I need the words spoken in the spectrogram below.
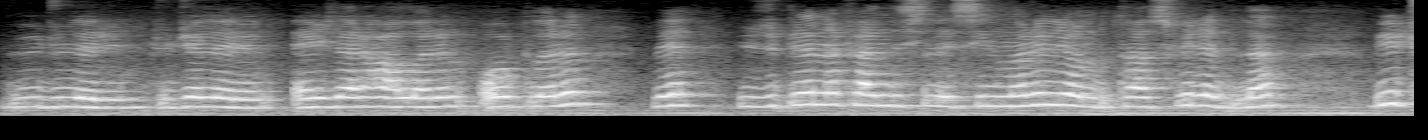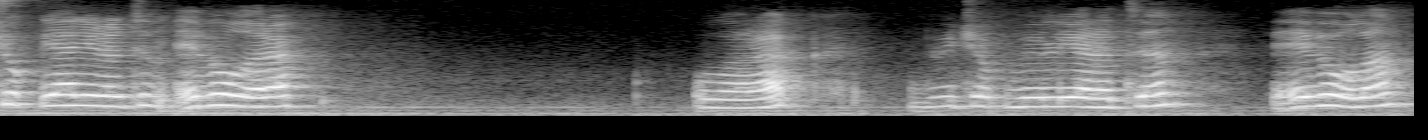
büyücülerin, cücelerin, ejderhaların, orkların ve Yüzüklerin Efendisi ile Silmarillion'da tasvir edilen birçok diğer yaratığın evi olarak olarak birçok büyülü yaratığın evi olan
